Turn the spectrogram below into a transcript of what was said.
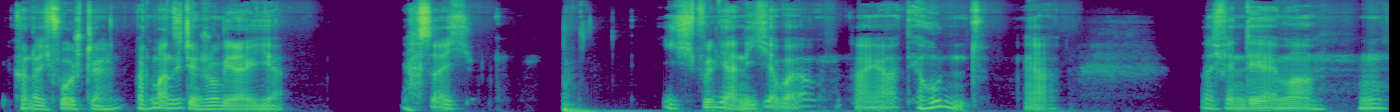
Ihr könnt euch vorstellen, was machen Sie denn schon wieder hier? Ja, sag ich, ich will ja nicht, aber naja, der Hund, ja. Sag ich, wenn der immer, hm,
